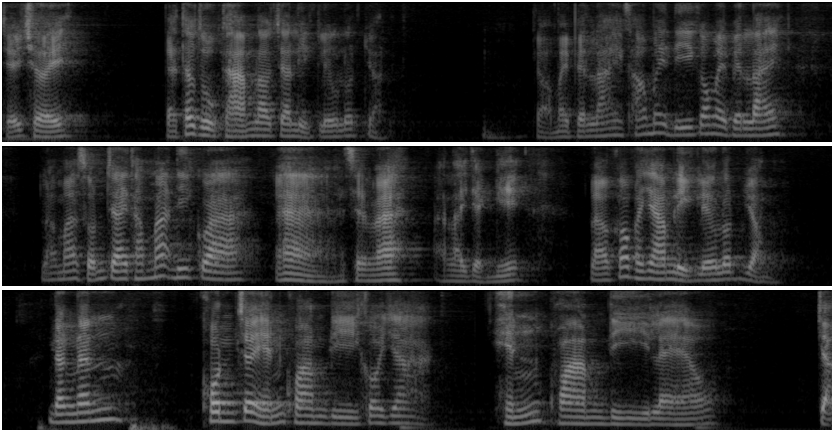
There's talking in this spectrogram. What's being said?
เฉยๆแต่ถ้าถูกถามเราจะหลีกเร็วลดหย่อนก็ไม่เป็นไรเขาไม่ดีก็ไม่เป็นไร เรามาสนใจธรรมะดีกว่า อ่าใช่ไหมอะไรอย่างนี้ เราก็พยายามหลีกเร็วลดหย่อนดังนั้นคนจะเห็นความดีก็ยาก เห็นความดีแล้ว จะ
